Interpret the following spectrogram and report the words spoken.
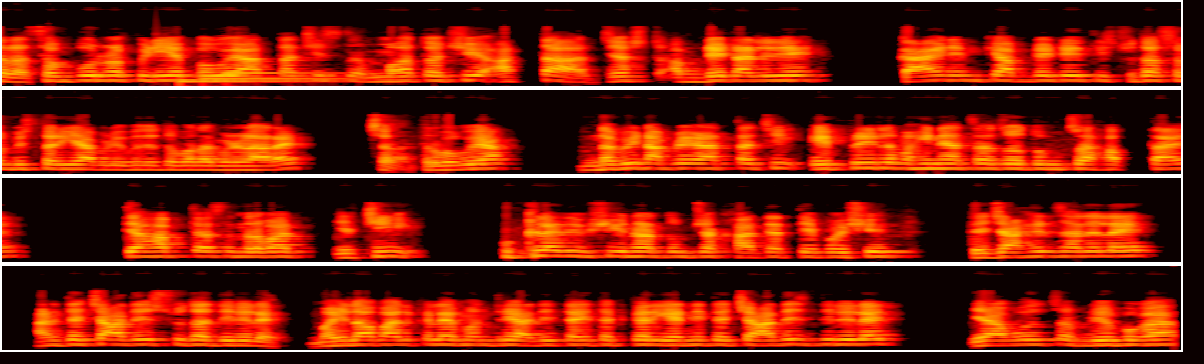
चला संपूर्ण पीडीएफ बघूया. आताची महत्वाची आता जस्ट अपडेट आलेली आहे. काय नेमकी अपडेट आहे ती सुद्धा सविस्तर या व्हिडिओमध्ये तुम्हाला मिळणार आहे. चला तर बघूया. नवीन अपडेट आताची एप्रिल महिन्याचा जो तुमचा हप्ता आहे त्या हप्त्या संदर्भात याची कुठल्या दिवशी येणार तुमच्या खात्यात ते पैसे? ते जाहीर झालेले आहे आणि त्याचे आदेश सुद्धा दिलेले आहे महिला बालकल्याण मंत्री आदिताई तटकरे यांनी त्याचे आदेश दिलेले आहेत. या अगोदरचा व्हिडिओ बघा.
